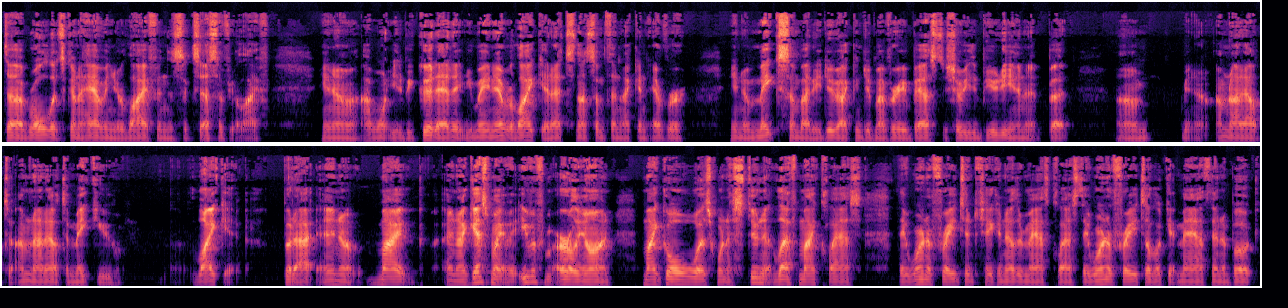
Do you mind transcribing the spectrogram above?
the role it's going to have in your life and the success of your life. You know, I want you to be good at it. You may never like it. That's not something I can ever you know make somebody do. I can do my very best to show you the beauty in it, but um, you know I'm not out to I'm not out to make you like it. But I you know my and I guess my even from early on, my goal was when a student left my class, they weren't afraid to take another math class. They weren't afraid to look at math in a book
